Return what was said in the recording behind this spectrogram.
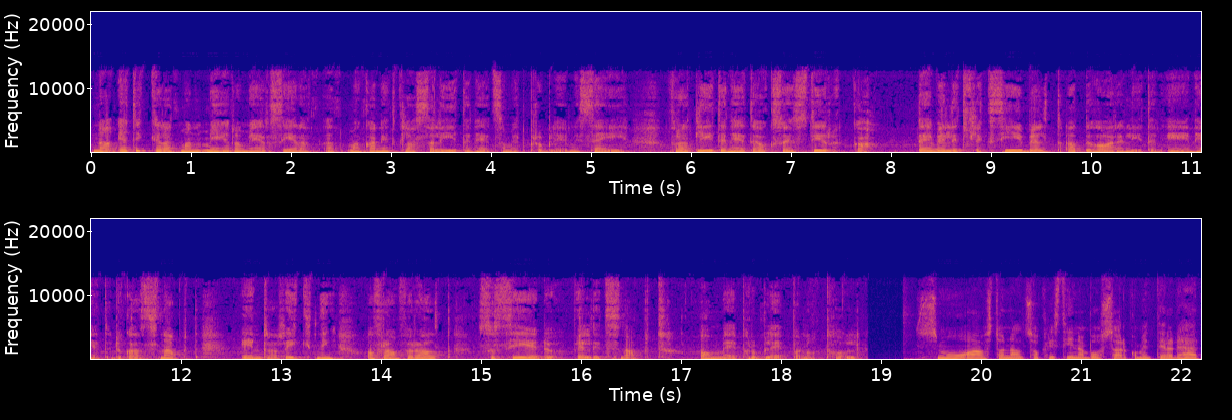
No, jag tycker att man mer och mer ser att, att man kan inte klassa litenhet som ett problem i sig. För att litenhet är också en styrka det är väldigt flexibelt att du har en liten enhet. Du kan snabbt ändra riktning och framför allt så ser du väldigt snabbt om det är problem på något håll. Små avstånd alltså, Kristina Bossar kommenterar det här.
